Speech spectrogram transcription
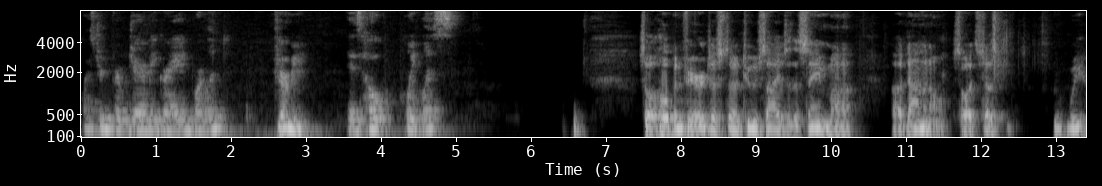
Question from Jeremy Gray in Portland. Jeremy. Is hope pointless? So hope and fear are just uh, two sides of the same uh, uh, domino. So it's just we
